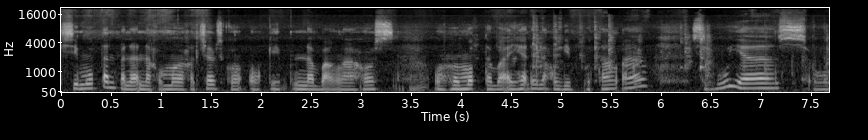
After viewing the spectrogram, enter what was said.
kisimutan pa na na ako mga kachabs kung okay na ba ang ahos. O humot na ba. Ayan din ako giputang ang sibuyas. O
